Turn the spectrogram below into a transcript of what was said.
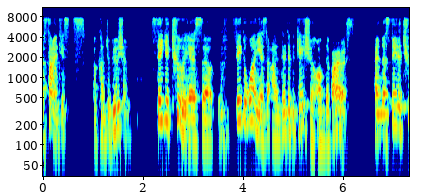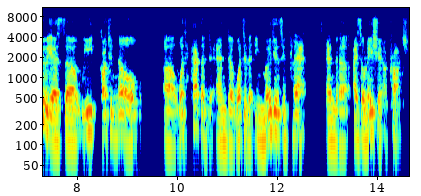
scientists contribution. Stage two is stage one is identification of the virus, and the stage two is we got to know uh, what happened and uh, what is the emergency plan and the isolation approach.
